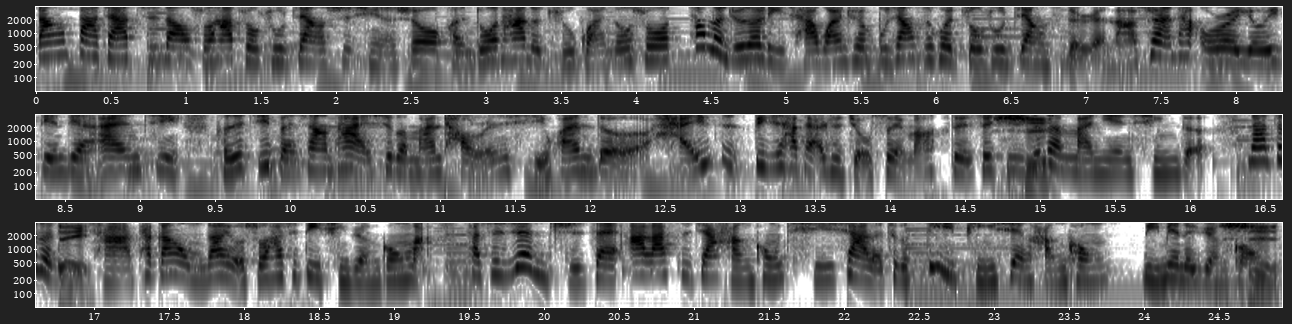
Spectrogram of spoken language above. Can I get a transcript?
当大家知道说他做出这样的事情的时候，很多他的主管都说，他们觉得理查完全不像是会做出这样子的人啊。虽然他偶尔有一点点安静，可是基本上他还是个蛮讨人喜欢的孩子。毕竟他才二十九岁嘛，对，所以其实真的蛮年轻的。那这个理查，他刚刚我们刚刚有说他是地勤员工嘛，他是任职在阿拉斯加航空旗下的这个。地平线航空。里面的员工，是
